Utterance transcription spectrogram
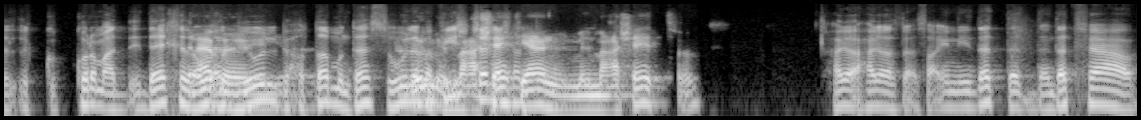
الكرة مع داخل راؤول لاعب البيول بيحطها بمنتهى السهولة من مفيش تشالنج المعاشات يعني من المعاشات فاهم؟ حاجة حاجة يعني ده ده, دفاع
